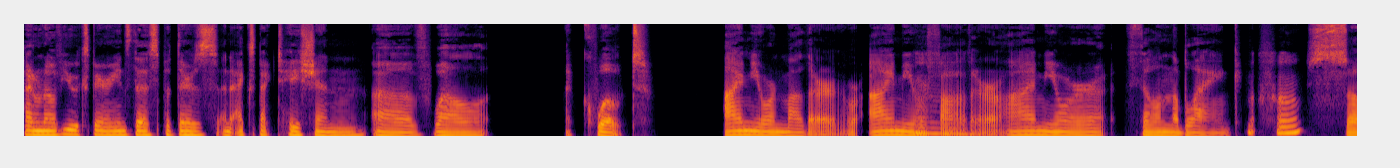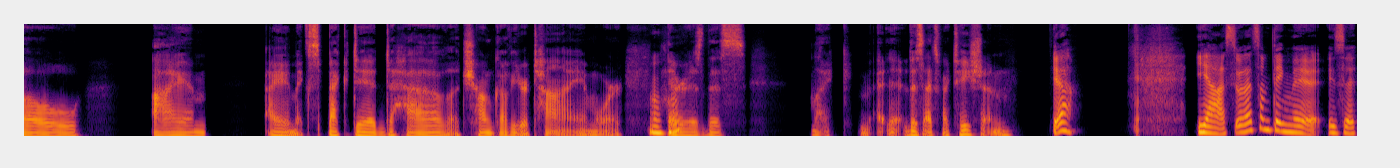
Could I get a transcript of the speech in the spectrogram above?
I don't know if you experience this, but there's an expectation of, well, a quote, I'm your mother, or I'm your Mm. father, or I'm your fill in the blank. Mhm. So I am. I am expected to have a chunk of your time, or Mhm. there is this, like, this expectation. Yeah. Yeah, so that's something that is a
